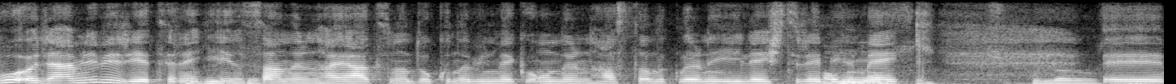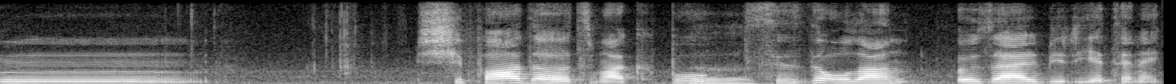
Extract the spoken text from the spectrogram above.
Bu önemli bir yetenek. Tabii ki. İnsanların hayatına dokunabilmek, onların hastalıklarını iyileştirebilmek, Hamdolsun, Şükürler olsun. em, şifa dağıtmak. Bu Evet. sizde olan özel bir yetenek.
